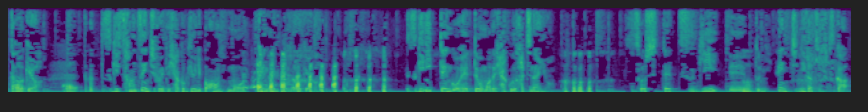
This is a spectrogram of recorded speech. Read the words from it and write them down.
ったわけよ。だから次3センチ増えて109にボーンもう天が飛んだわけよ。次1.5減ってもまだ108なんよ。そして次、えーっと、2センチ2月2日。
